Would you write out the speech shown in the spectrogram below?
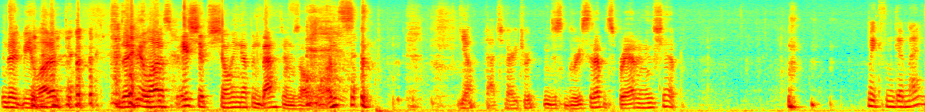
There'd be a lot of there'd be a lot of spaceships showing up in bathrooms all at once. Yeah, that's very true. just grease it up and spray out a new ship. Make some good money.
